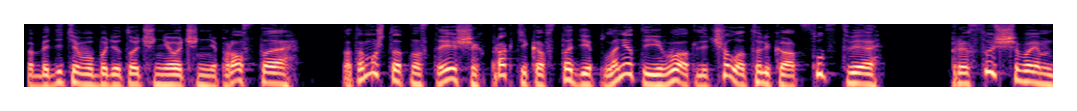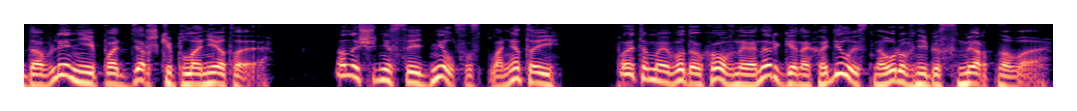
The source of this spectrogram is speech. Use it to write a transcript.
Победить его будет очень и очень непросто, потому что от настоящих практиков стадии планеты его отличало только отсутствие присущего им давления и поддержки планеты. Он еще не соединился с планетой, поэтому его духовная энергия находилась на уровне бессмертного.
